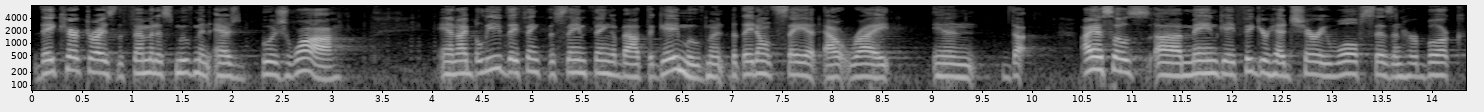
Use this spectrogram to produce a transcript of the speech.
they characterize the feminist movement as bourgeois, and I believe they think the same thing about the gay movement, but they don't say it outright. In the ISO's uh, main gay figurehead, Sherry Wolf, says in her book,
